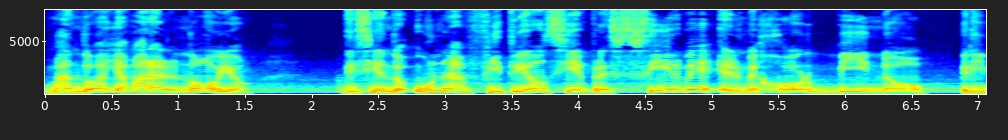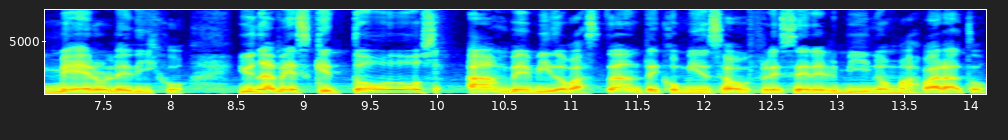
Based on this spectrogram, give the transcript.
mandó a llamar al novio, diciendo, un anfitrión siempre sirve el mejor vino primero, le dijo. Y una vez que todos han bebido bastante, comienza a ofrecer el vino más barato.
